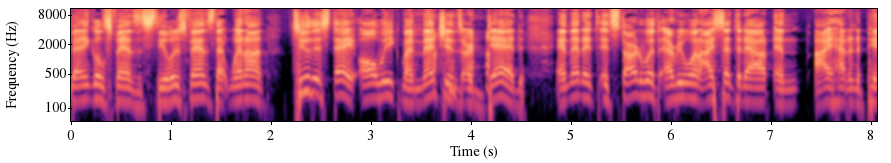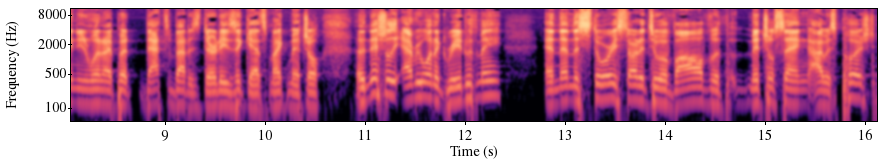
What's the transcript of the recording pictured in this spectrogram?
Bengals fans and Steelers fans that went on to this day all week. My mentions are dead, and then it, it started with everyone. I sent it out, and I had an opinion when I put that's about as dirty as it gets. Mike Mitchell. Initially, everyone agreed with me. And then the story started to evolve with Mitchell saying I was pushed,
